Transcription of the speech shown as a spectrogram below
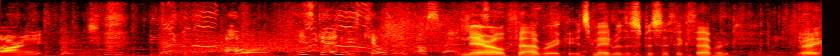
Alright. oh, he's getting these kills with these up. Narrow fabric. It's made with a specific fabric, right?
